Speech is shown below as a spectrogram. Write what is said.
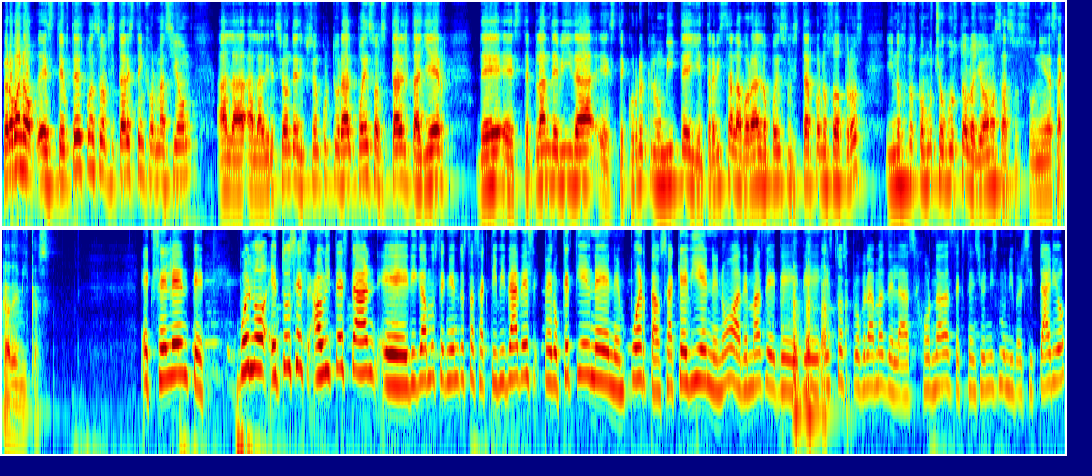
Pero bueno, este, ustedes pueden solicitar esta información a la, a la Dirección de Difusión Cultural, pueden solicitar el taller de este plan de vida, este currículum vitae y entrevista laboral lo pueden solicitar con nosotros y nosotros con mucho gusto lo llevamos a sus unidades académicas. Excelente. Bueno, entonces ahorita están, eh, digamos, teniendo estas actividades, pero ¿qué tienen en puerta? O sea, ¿qué viene, no? Además de, de estos programas de las jornadas de extensionismo universitario,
